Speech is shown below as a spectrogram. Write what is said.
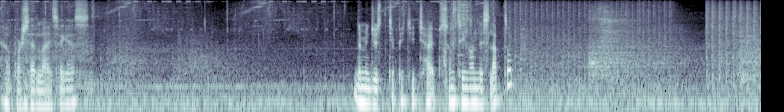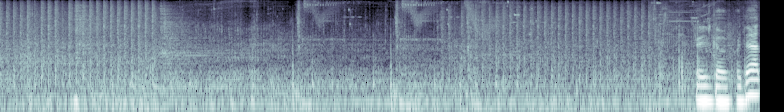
help our satellites, I guess. Let me just tippity type something on this laptop. Please go for that.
